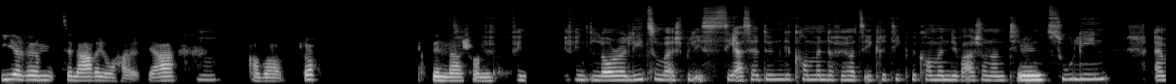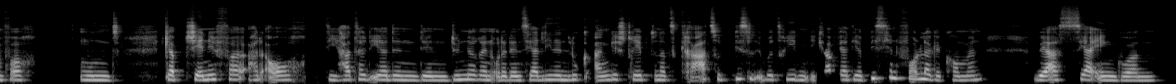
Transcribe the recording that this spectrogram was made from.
ihrem Szenario halt, ja. Mhm. Aber doch, ich bin da schon. Ich finde, Laura Lee zum Beispiel ist sehr, sehr dünn gekommen. Dafür hat sie eh Kritik bekommen. Die war schon ein Ticken mhm. zu lean. Einfach. Und ich glaube, Jennifer hat auch, die hat halt eher den, den dünneren oder den sehr leanen Look angestrebt und hat es gerade so ein bisschen übertrieben. Ich glaube, wäre die ein bisschen voller gekommen, wäre es sehr eng geworden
